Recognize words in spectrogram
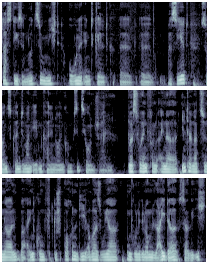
dass diese Nutzung nicht ohne Entgelt äh, äh passiert. Sonst könnte man eben keine neuen Kompositionen schreiben. Du hast vorhin von einer internationalen Übereinkunft gesprochen, die aber so ja im Grunde genommen leider, sage ich,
